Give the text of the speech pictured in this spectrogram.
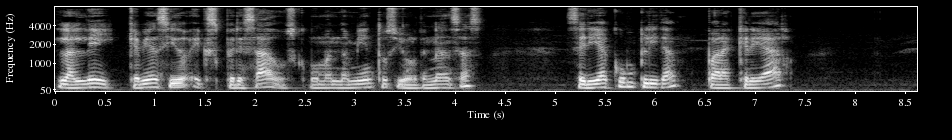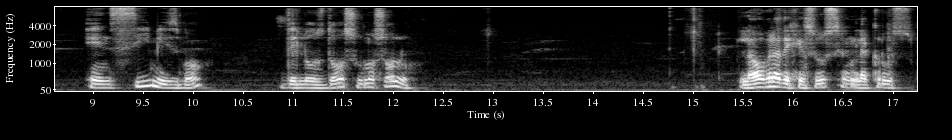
la ley que habían sido expresados como mandamientos y ordenanzas sería cumplida para crear en sí mismo de los dos uno solo. La obra de Jesús en la cruz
